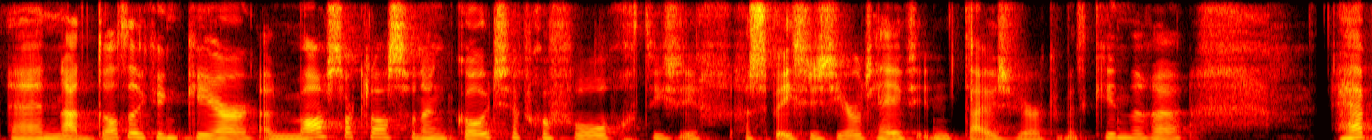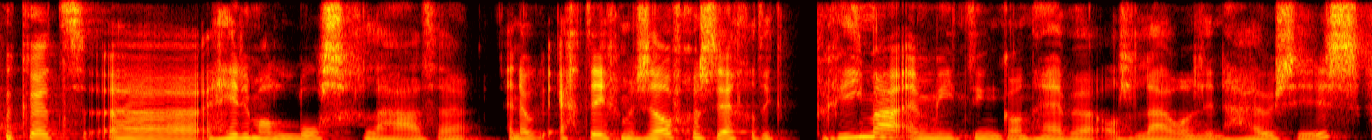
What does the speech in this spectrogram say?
En nadat ik een keer een masterclass van een coach heb gevolgd, die zich gespecialiseerd heeft in thuiswerken met kinderen, heb ik het uh, helemaal losgelaten. En ook echt tegen mezelf gezegd dat ik prima een meeting kan hebben als Laurens in huis is.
